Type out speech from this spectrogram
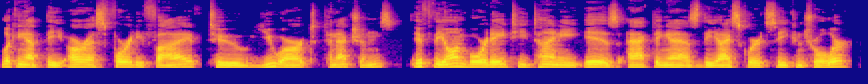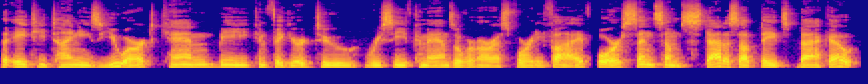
Looking at the RS485 to UART connections, if the onboard ATtiny is acting as the I2C controller, the ATtiny's UART can be configured to receive commands over RS485 or send some status updates back out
